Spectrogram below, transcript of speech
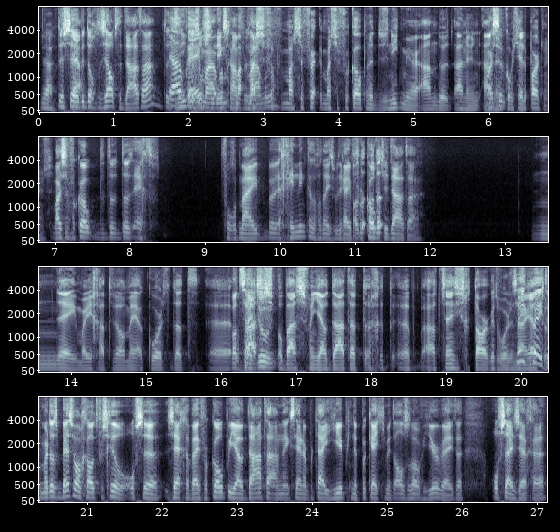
Ja. Dus ze Ja. hebben toch dezelfde data. Dat ja, is niet alsof maar, ze niks gaan maar, maar, verzamelen. ze, maar, ze ver- maar ze verkopen het dus niet meer aan, de, aan hun, aan hun commerciële partners. Maar ze verkopen, dat- is echt, volgens mij, geen enkele van deze bedrijven Oh, verkoopt je data. Nee, maar je gaat wel mee akkoord dat eh, Wat op, zij basis, doen- op basis van jouw data eh, advertenties getarget worden Zeker naar jou weten, toe. maar dat is best wel een groot verschil. Of ze zeggen, wij verkopen jouw data aan een externe partij. Hier heb je een pakketje met alles wat over hier weten. Of zij zeggen,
